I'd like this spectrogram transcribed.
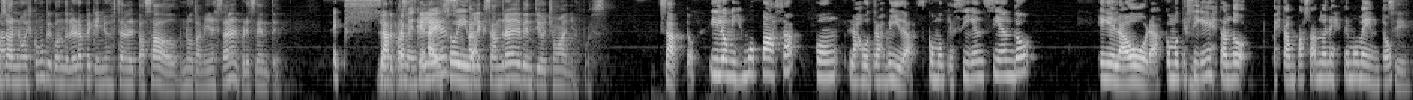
O sea, no es como que cuando él era pequeño está en el pasado, no, también está en el presente. Exactamente, Lo que es eso iba. Alexandra de 28 años, pues. Exacto. Y lo mismo pasa con las otras vidas, como que siguen siendo en el ahora, como que mm. siguen estando, están pasando en este momento. Sí.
